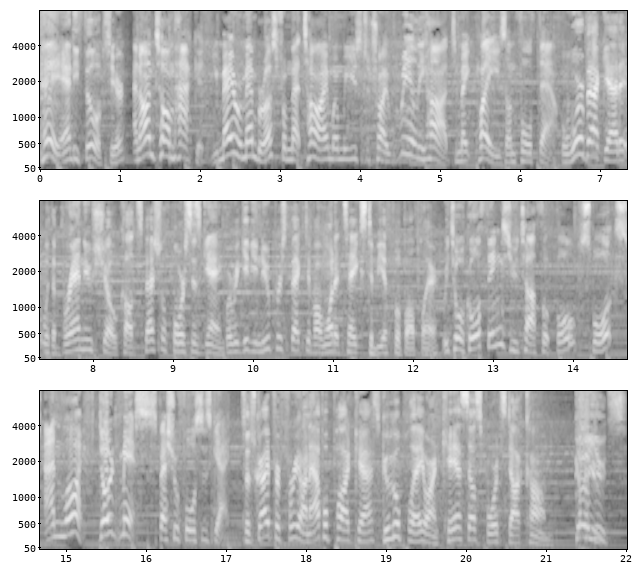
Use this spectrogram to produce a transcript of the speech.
Hey, Andy Phillips here. And I'm Tom Hackett. You may remember us from that time when we used to try really hard to make plays on fourth down. Well, we're back at it with a brand new show called Special Forces Gang, where we give you new perspective on what it takes to be a football player. We talk all things Utah football, sports, and life. Don't miss Special Forces Gang. Subscribe for free on Apple Podcasts, Google Play, or on KSLSports.com. Go Utes!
